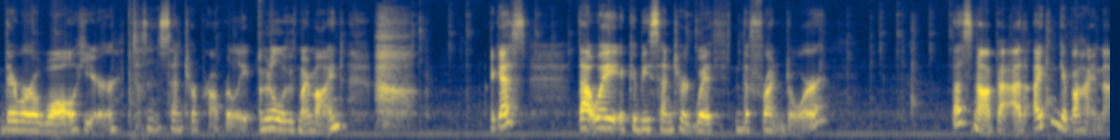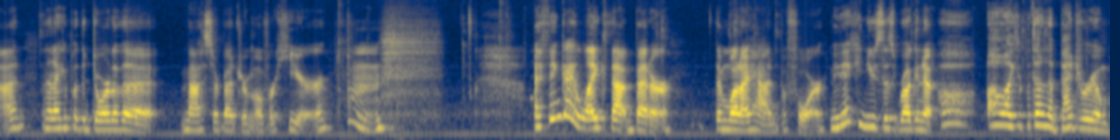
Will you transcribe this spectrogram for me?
there were a wall here. It doesn't center properly. I'm gonna lose my mind. I guess that way it could be centered with the front door. That's not bad. I can get behind that. And then I can put the door to the master bedroom over here. Hmm. I think I like that better than what I had before. Maybe I can use this rug in it. Oh, I can put that in the bedroom.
